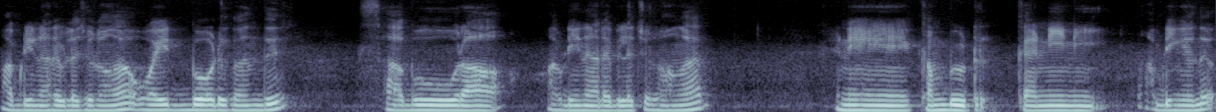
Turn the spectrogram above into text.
அப்படின்னு அரபியில் சொல்லுவாங்க. ஒயிட் போர்டுக்கு வந்து சபூரா அப்படின்னு அரபியில் சொல்லுவாங்க. இனி கம்ப்யூட்ரு கணினி அப்படிங்கிறது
